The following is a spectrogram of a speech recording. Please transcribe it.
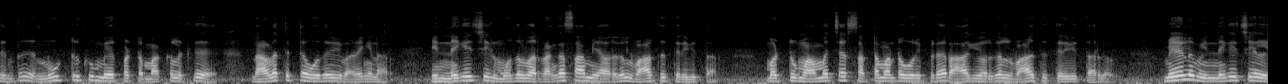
சென்று நூற்றுக்கும் மேற்பட்ட மக்களுக்கு நலத்திட்ட உதவி வழங்கினார். இந்நிகழ்ச்சியில் முதல்வர் ரங்கசாமி அவர்கள் வாழ்த்து தெரிவித்தார் மற்றும் அமைச்சர் சட்டமன்ற உறுப்பினர் ஆகியோர்கள் வாழ்த்து தெரிவித்தார்கள். மேலும் இந்நிகழ்ச்சியில்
